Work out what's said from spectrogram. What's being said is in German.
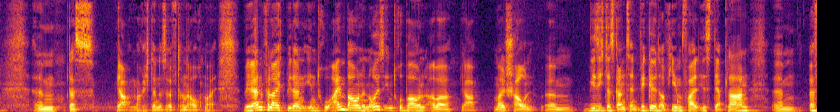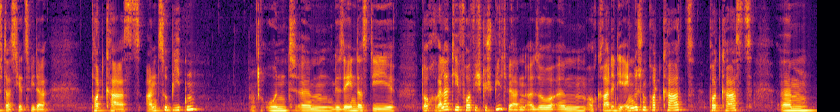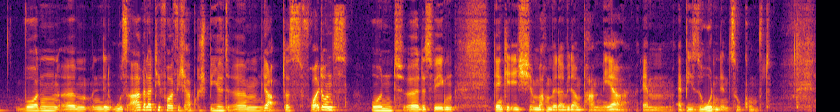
Ähm, das ja, mache ich dann des Öfteren auch mal. Wir werden vielleicht wieder ein Intro einbauen, ein neues Intro bauen, aber ja, mal schauen, ähm, wie sich das Ganze entwickelt. Auf jeden Fall ist der Plan, ähm, öfters jetzt wieder Podcasts anzubieten. Und ähm, wir sehen, dass die doch relativ häufig gespielt werden. Also ähm, auch gerade die englischen Podcasts, Podcasts ähm, wurden ähm, in den USA relativ häufig abgespielt. Ähm, ja, das freut uns und äh, deswegen denke ich, machen wir da wieder ein paar mehr ähm, Episoden in Zukunft.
